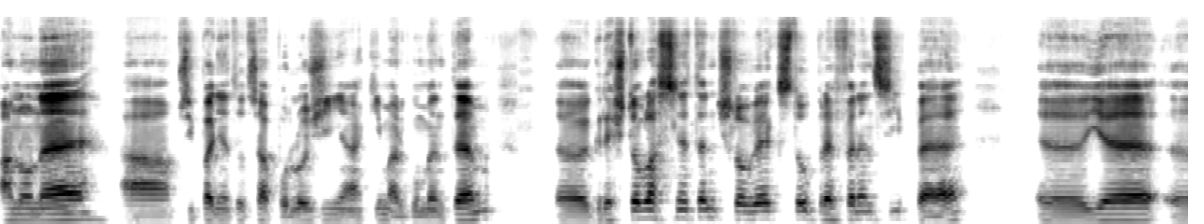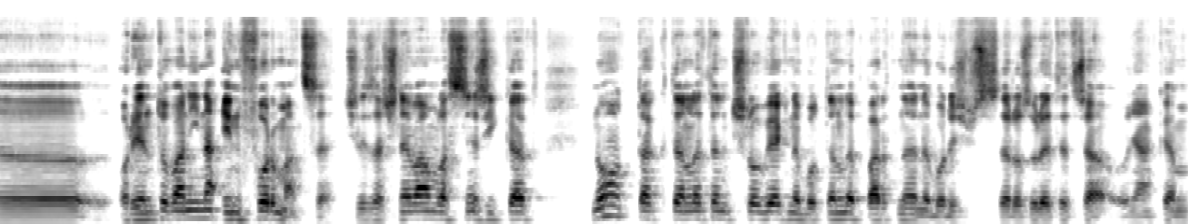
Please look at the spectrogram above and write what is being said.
ano, ne a případně to třeba podloží nějakým argumentem Eh, kdežto vlastně ten člověk s tou preferencí P eh, je eh, orientovaný na informace, čili začne vám vlastně říkat, no tak tenhle ten člověk nebo tenhle partner, nebo když se rozhodujete třeba o nějakém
